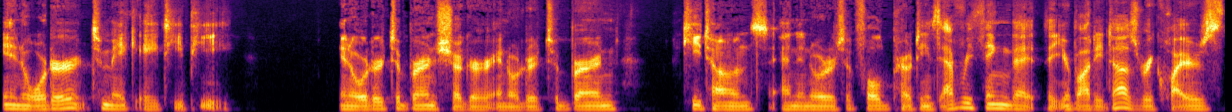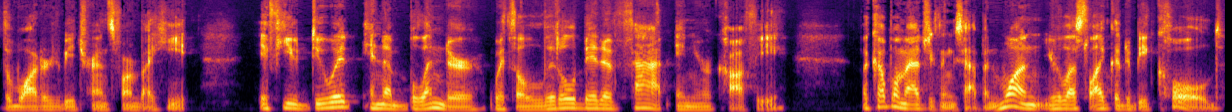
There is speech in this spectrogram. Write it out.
in order to make ATP, in order to burn sugar, in order to burn ketones and in order to fold proteins everything that, that your body does requires the water to be transformed by heat. If you do it in a blender with a little bit of fat in your coffee a couple magic things happen. One you're less likely to be cold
